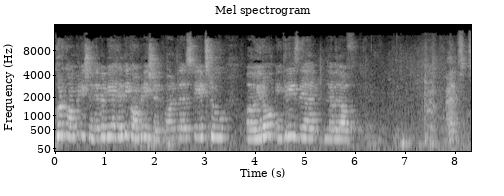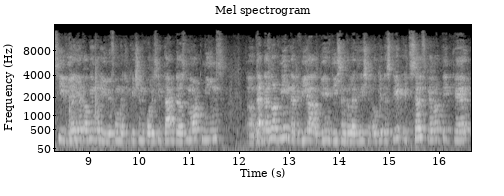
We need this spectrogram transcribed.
good competition, there will be a healthy competition for the states to, uh, you know, increase their level of And see, we are here talking about uniform education policy. That does not means uh, that does not mean that we are against decentralization. Okay, the state itself cannot take care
